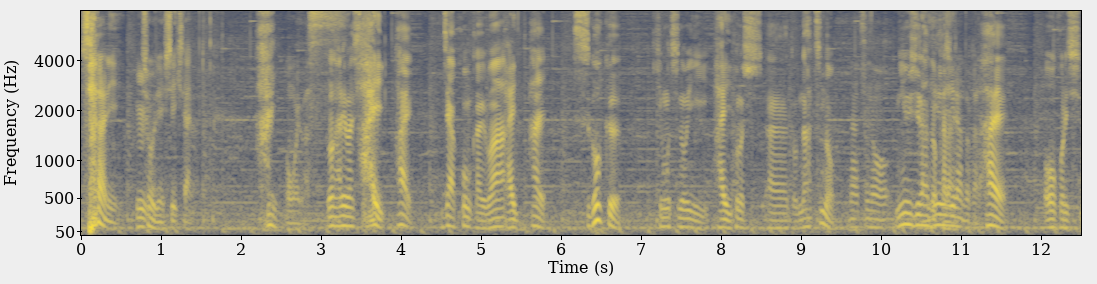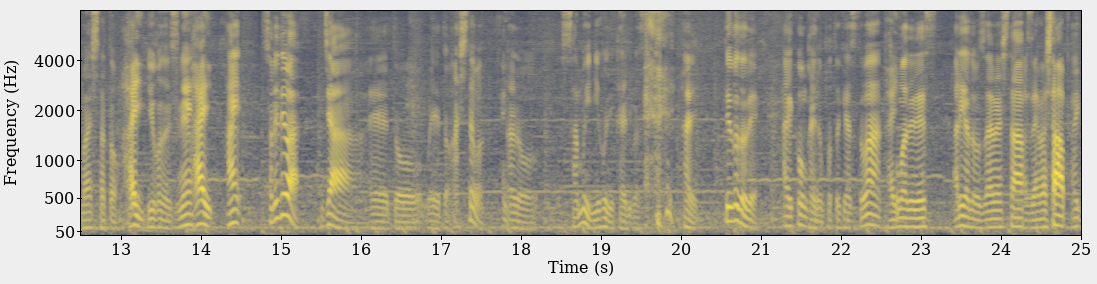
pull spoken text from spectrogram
さらにうん精進していきたいなはいと思います。わかりました。はい、はい。じゃあ今回は、はいすごく気持ちのいい、はいこのしえーと夏の夏のニュージーランドからはい、お送りしましたとはいいうことですね。はい、はい。それではじゃあえっ、とえっ、と明日は、はいあの寒い日本に帰ります。はい。ということで、はい今回のポッドキャストはここまでです。ありがとうございました。ありがとうございました。はい。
